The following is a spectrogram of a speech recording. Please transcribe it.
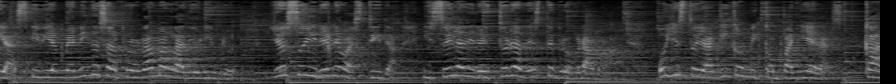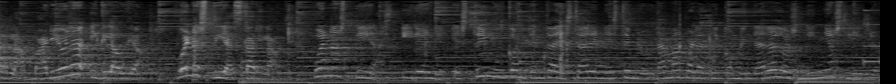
días y bienvenidos al programa Radiolibro. Yo soy Irene Bastida y soy la directora de este programa. Hoy estoy aquí con mis compañeras Carla, Mariola y Claudia. Buenos días, Carla. Buenos días, Irene. Estoy muy contenta de estar en este programa para recomendar a los niños libros.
